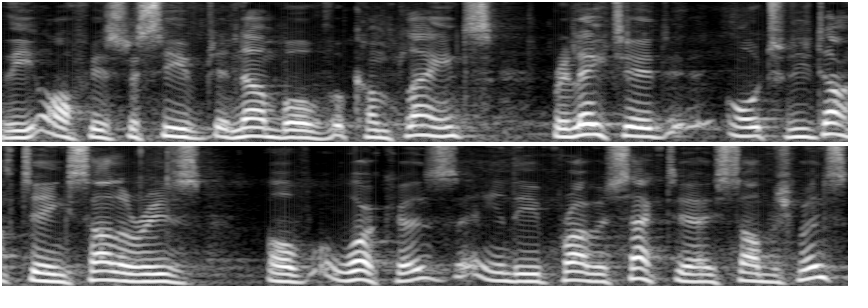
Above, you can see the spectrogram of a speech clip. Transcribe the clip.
The office received a number of complaints related to deducting salaries of workers in the private sector establishments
